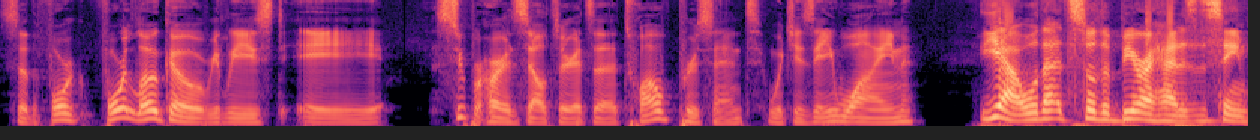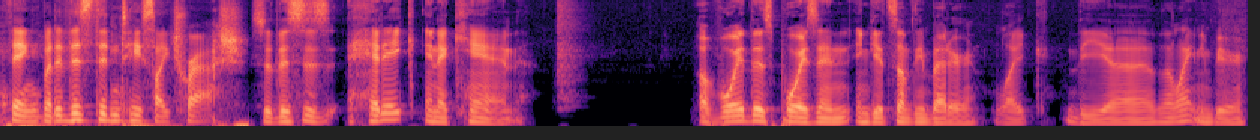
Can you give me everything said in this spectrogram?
so the Four Four Loco released a super hard seltzer. It's a 12%, which is a wine. Yeah, well, that's so the beer I had is the same thing, but this didn't taste like trash. So this is headache in a can. Avoid this poison and get something better, like the uh, the lightning beer.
